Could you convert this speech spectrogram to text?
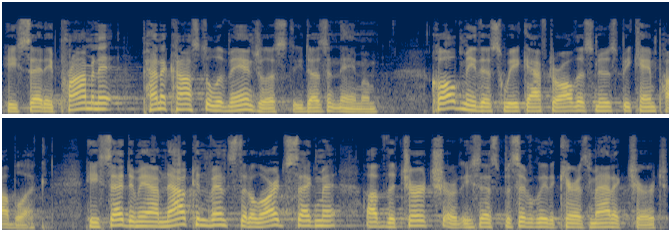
he said, a prominent Pentecostal evangelist, he doesn't name him, called me this week after all this news became public. He said to me, I'm now convinced that a large segment of the church, or he says specifically the charismatic church,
